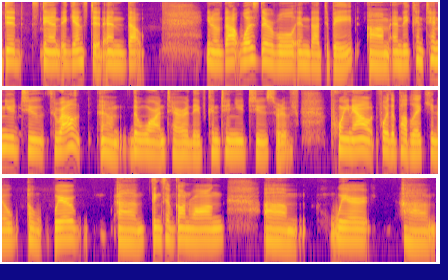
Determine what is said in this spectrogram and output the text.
did stand against it, and that you know that was their role in that debate, um, and they continued to throughout um, the war on terror. They've continued to sort of point out for the public, you know, uh, where um, things have gone wrong, um, where um,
